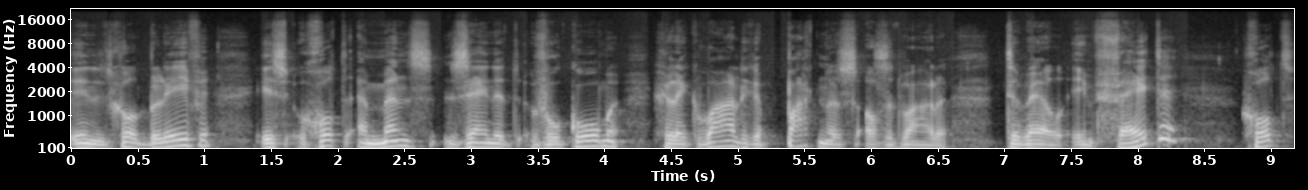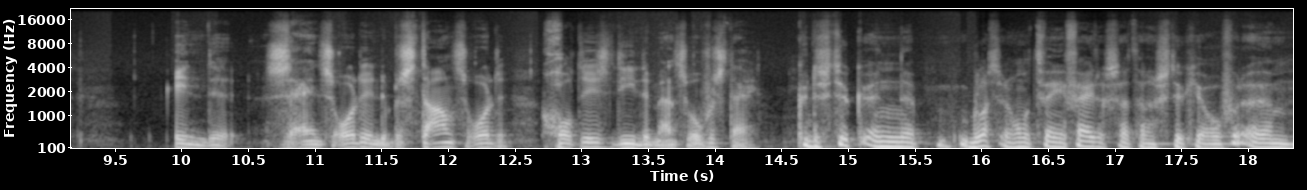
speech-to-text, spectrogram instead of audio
in het God beleven, is God en mens zijn het volkomen gelijkwaardige partners als het ware. Terwijl in feite God in de zijnsorde, in de bestaansorde, God is die de mens overstijgt. Kun je een stuk, een uh, bladzijde 152 staat daar een stukje over. Um,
